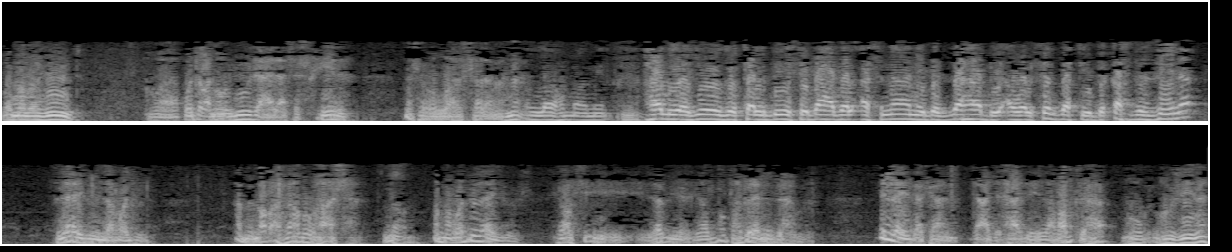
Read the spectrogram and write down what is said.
والماء موجود وقدرة موجودة على تسخينه. نسأل الله السلامة. نعم. اللهم آمين. هل يجوز تلبيس بعض الأسنان بالذهب أو الفضة بقصد الزينة؟ لا يجوز للرجل أما المرأة فأمرها أسهل. نعم. أما الرجل لا يجوز. يربطها بغير الذهب. إلا إذا كان دعت الحاجة إلى ربطها وهو زينة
